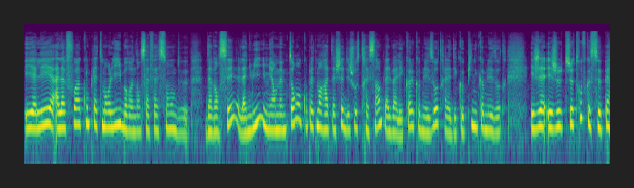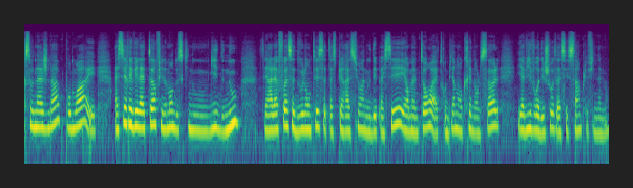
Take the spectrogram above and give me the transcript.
et elle est à la fois complètement libre dans sa façon d'avancer la nuit, mais en même temps complètement rattachée à des choses très simples. Elle va à l'école comme les autres, elle a des copines comme les autres. Et, et je, je, trouve que ce personnage-là, pour moi, est assez révélateur finalement de ce qui nous guide nous c'est à la fois cette volonté, cette aspiration à nous dépasser et en même temps à être bien ancré dans le sol et à vivre des choses assez simples finalement.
